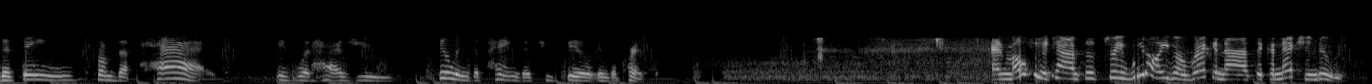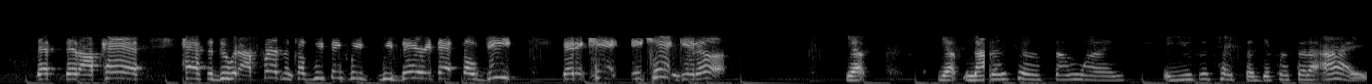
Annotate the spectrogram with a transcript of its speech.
the thing from the past is what has you feeling the pain that you feel in the present. And most of the time, Sister Tree, we don't even recognize the connection, do we? That that our past has to do with our present because we think we we buried that so deep that it can't it can't get up. Yep. Yep. Not until someone it usually takes a different set of eyes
